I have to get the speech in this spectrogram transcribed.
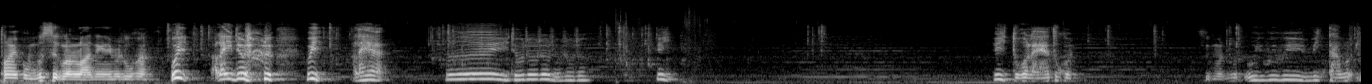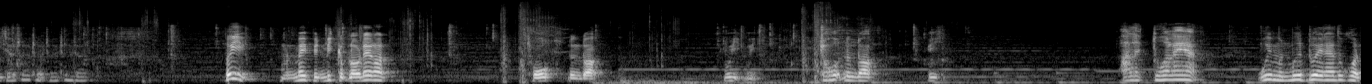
ทำไมผมรู้สึกร้อนๆยังไงไม่รู้ฮะเฮ้ยอะไรเดี๋ยวเดี๋ยวเดี๋ยวเฮ้ยอะไรอะเฮ้ยเดี๋ยวเดี๋ยวเดี๋ยวเดี๋ยวเดี๋ยวเฮ้ย ฮ้ยตัวอะไรฮะทุกคน คือมันอุ้ยอุ้ยอุ้ยวิ่งตามเราอีกเดี๋ยวเดี๋ยวเดี๋ยวเดี๋ยวเดี๋ยวเฮ้ยมันไม่เป็นมิตรกับเราแน่นอนโชว์หนึ่งดอกอุ้ยอุ้ยโชว์หนึ่งดอกอุ้ยอะไรตัวอะไรอะอุ้ยมันมืดด้วยนะทุกคน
